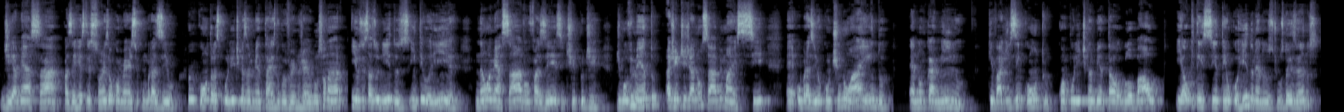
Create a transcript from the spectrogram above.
de ameaçar fazer restrições ao comércio com o Brasil por conta das políticas ambientais do governo Jair Bolsonaro, e os Estados Unidos, em teoria, não ameaçavam fazer esse tipo de de movimento, a gente já não sabe mais se é, o Brasil continuar indo é, num caminho que vai de desencontro com a política ambiental global, e é o que tem sido tem ocorrido né, nos últimos dois anos,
